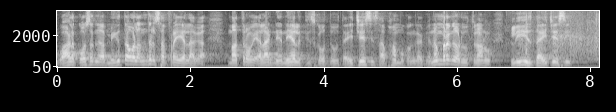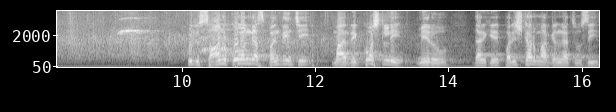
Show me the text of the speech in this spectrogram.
వాళ్ళ కోసంగా మిగతా వాళ్ళందరూ సఫర్ అయ్యేలాగా మాత్రం ఎలాంటి నిర్ణయాలు తీసుకోవద్దు. దయచేసి సభాముఖంగా వినమ్రంగా అడుగుతున్నాను. ప్లీజ్ దయచేసి కొంచెం సానుకూలంగా స్పందించి మా రిక్వెస్ట్ని మీరు దానికి పరిష్కార మార్గంగా చూసి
